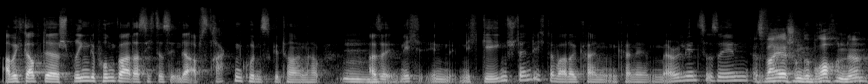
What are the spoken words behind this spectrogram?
Aber ich glaube, der springende Punkt war, dass ich das in der abstrakten Kunst getan habe. Mhm. Also nicht, in, nicht gegenständig, da war da kein, keine Marilyn zu sehen. Es war ja schon gebrochen, ne?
